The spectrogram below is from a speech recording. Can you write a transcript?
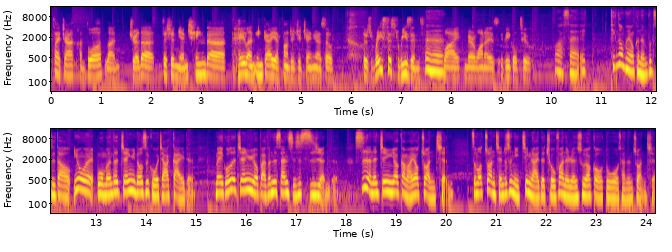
再加很多人觉得这些年轻的黑人应该也放进去监狱，so there's racist reasons why marijuana is illegal too。哇塞，诶，听众朋友可能不知道，因为我们的监狱都是国家盖的，美国的监狱有百分之三十是私人的，私人的监狱要干嘛？要赚钱，怎么赚钱？就是你进来的囚犯的人数要够多，我才能赚钱。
